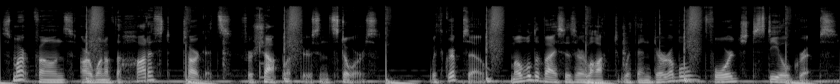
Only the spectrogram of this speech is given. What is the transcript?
Smartphones are one of the hottest targets for shoplifters in stores. With Gripzo, mobile devices are locked within durable, forged steel grips,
